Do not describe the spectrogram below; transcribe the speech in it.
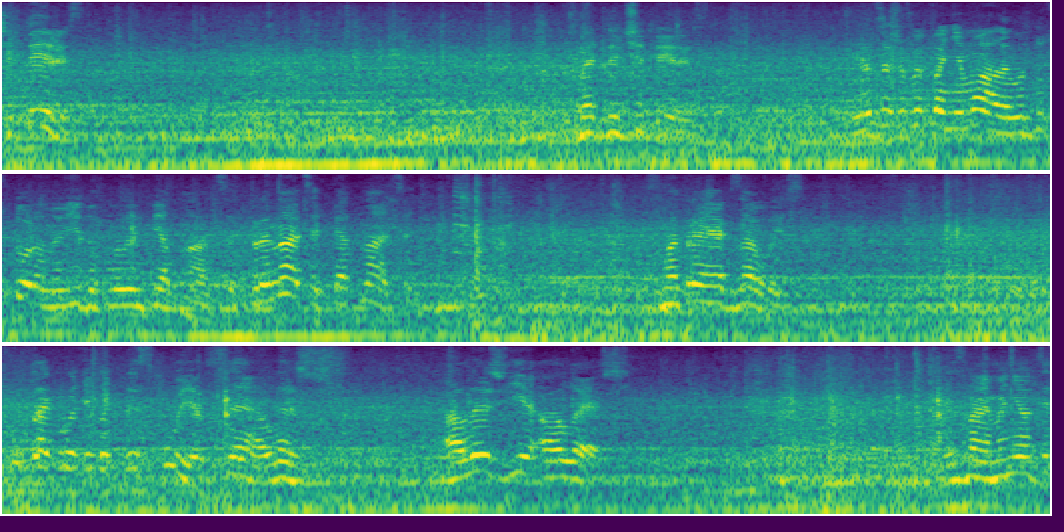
400. Метрів 400. І оце, щоб ви розуміли, в одну сторону їду хвилин 15. 13-15. Смотри, як зависне. Ну так вроді би дискує все, але ж але ж є але ж. Не знаю, мені оце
